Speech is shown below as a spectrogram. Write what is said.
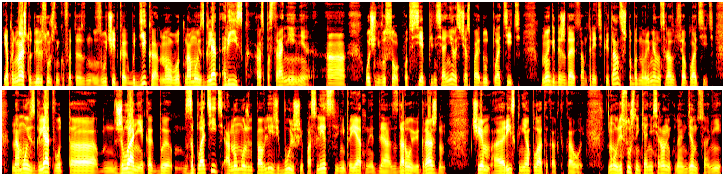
Я понимаю, что для ресурсников это звучит как бы дико, но вот, на мой взгляд, риск распространения а, очень высок. Вот все пенсионеры сейчас пойдут платить. Многие дожидаются там третьей квитанции, чтобы одновременно сразу все оплатить. На мой взгляд, вот а, желание как бы заплатить, оно может повлечь большие последствия неприятные для здоровья граждан, чем а, риск неоплаты как таковой. Ну, ресурсники, они все равно никуда не денутся, они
